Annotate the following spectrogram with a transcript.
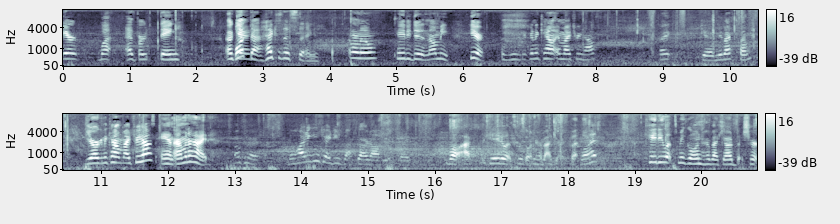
air, whatever thing. Okay. What the heck is this thing? I don't know. Katie did it, not me. Here, you're gonna count in my treehouse. Right? Give me back the phone. You're gonna count my treehouse, and I'm gonna hide. Okay. We're hiding in Katie's backyard, obviously. Well, actually, Katie lets me go in her backyard, but What? Katie lets me go in her backyard, but sure.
